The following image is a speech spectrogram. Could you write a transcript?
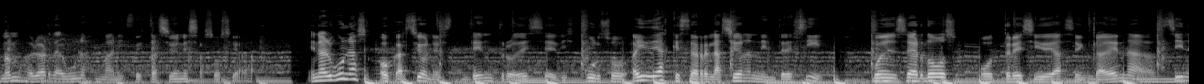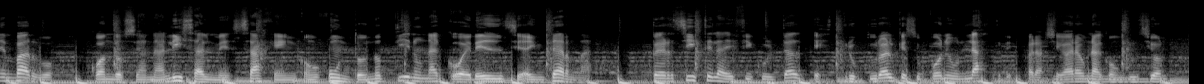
Vamos a hablar de algunas manifestaciones asociadas. En algunas ocasiones dentro de ese discurso hay ideas que se relacionan entre sí. Pueden ser dos o tres ideas encadenadas. Sin embargo, cuando se analiza el mensaje en conjunto no tiene una coherencia interna. Persiste la dificultad estructural que supone un lastre para llegar a una conclusión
